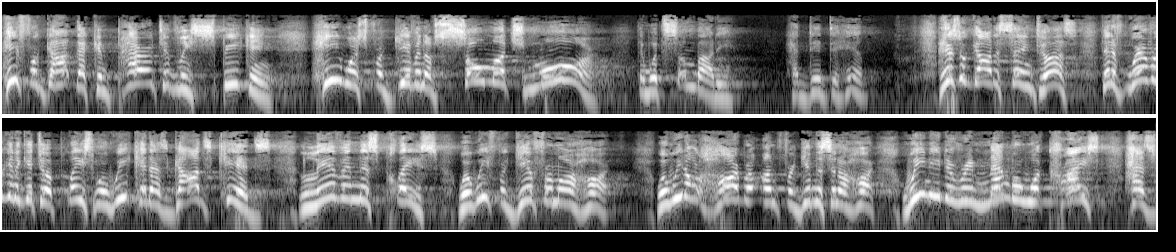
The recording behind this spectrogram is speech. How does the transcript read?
He forgot that comparatively speaking, he was forgiven of so much more than what somebody had did to him. Here's what God is saying to us that if we're ever going to get to a place where we can, as God's kids, live in this place where we forgive from our heart, where we don't harbor unforgiveness in our heart, we need to remember what Christ has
